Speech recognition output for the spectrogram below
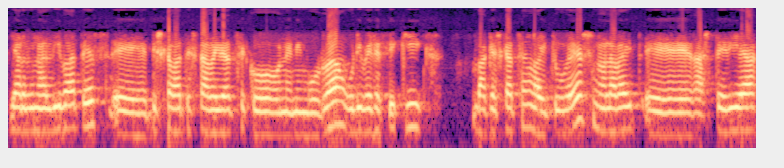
jardunaldi batez, e, bizka bat ez da baidatzeko inguruan, guri bereziki, ba, eskatzen gaitu, ez? Nolabait, e, gazteria,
